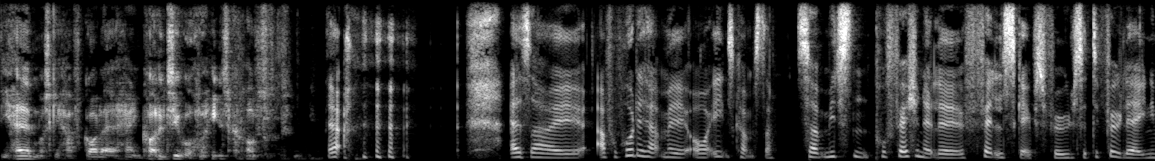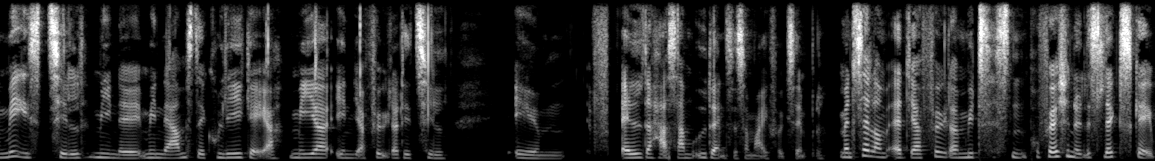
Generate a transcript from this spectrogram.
de havde måske haft godt af at have en kollektiv overenskomst. Ja. altså, øh, apropos det her med overenskomster, så mit sådan, professionelle fællesskabsfølelse, det føler jeg egentlig mest til mine, øh, mine nærmeste kollegaer, mere end jeg føler det til øhm, alle, der har samme uddannelse som mig for eksempel. Men selvom at jeg føler mit sådan, professionelle slægtskab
